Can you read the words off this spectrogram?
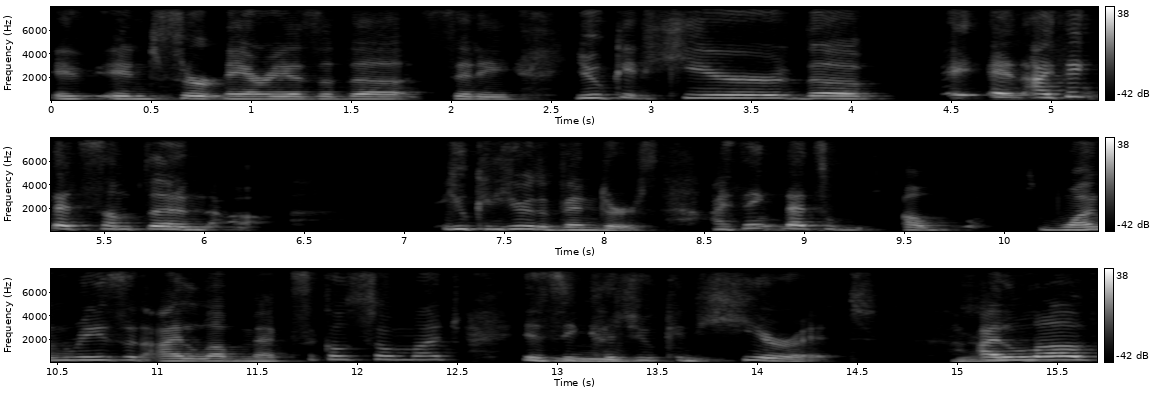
in, in certain areas of the city. You could hear the, and I think that's something uh, you can hear the vendors. I think that's a, one reason I love Mexico so much is because Mm. you can hear it. yeah. I love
